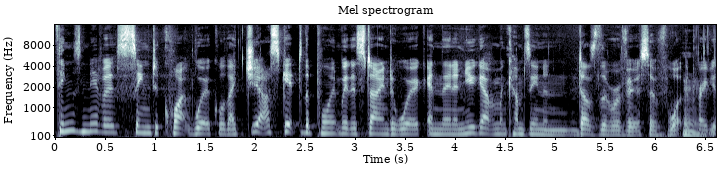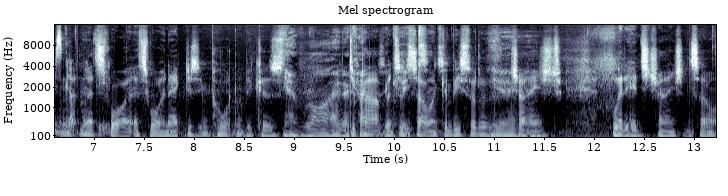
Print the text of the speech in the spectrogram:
things never seem to quite work, or they just get to the point where they're starting to work, and then a new government comes in and does the reverse of what the previous government that's did. why that's why an act is important because Yeah, right. Okay, 'cause it departments and so on it- can be sort of Yeah. changed, letterheads changed, and so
